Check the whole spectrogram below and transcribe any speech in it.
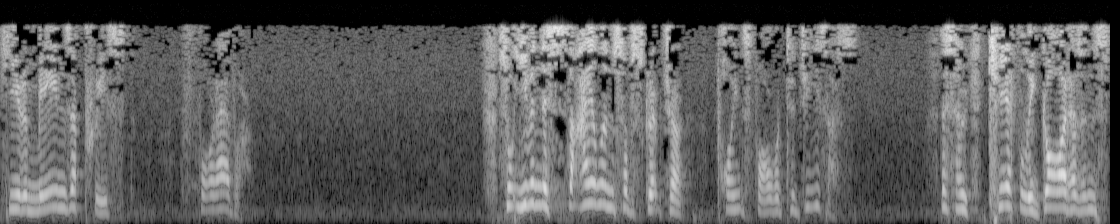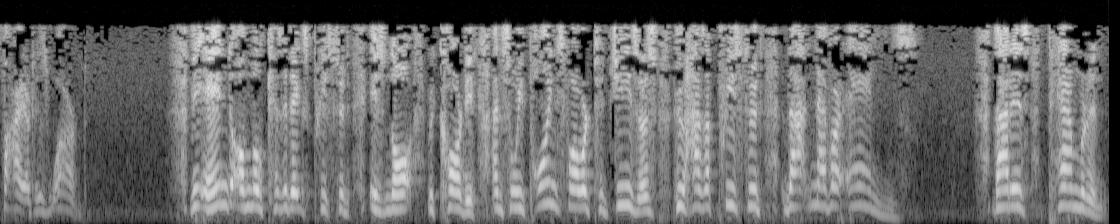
he remains a priest forever. So even the silence of Scripture points forward to Jesus. This is how carefully God has inspired His Word. The end of Melchizedek's priesthood is not recorded, and so he points forward to Jesus who has a priesthood that never ends. That is permanent,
